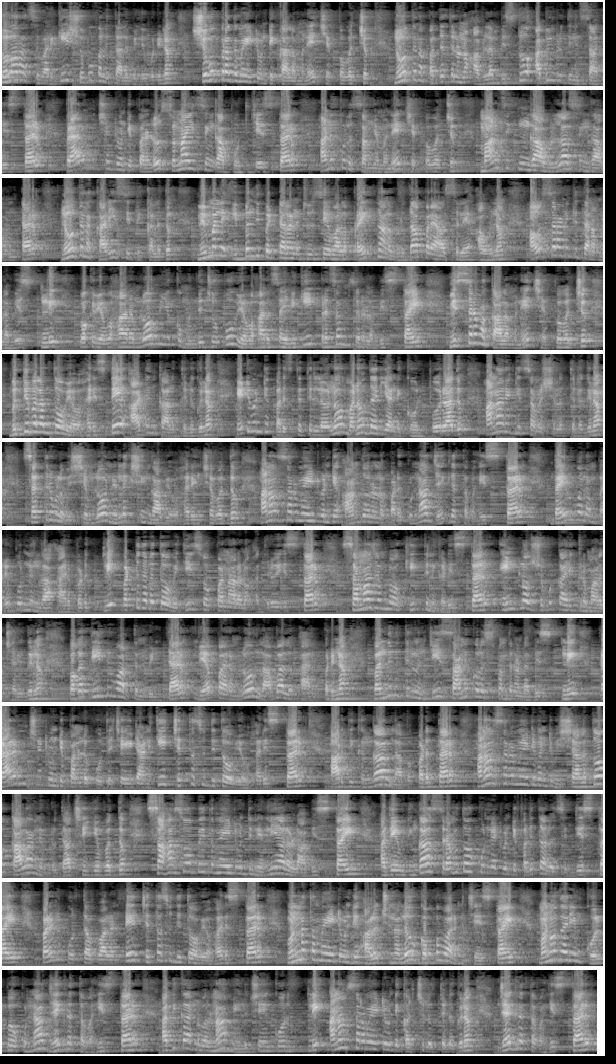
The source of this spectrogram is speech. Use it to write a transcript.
తులారాశి వారికి శుభ ఫలితాలు వెలువడడం శుభప్రదమైనటువంటి కాలమనే చెప్పవచ్చు. నూతన పద్ధతులను అవలంబిస్తూ అభివృద్ధిని సాధిస్తారు. ప్రారంభించినటువంటి పనులు సునాయిసంగా పూర్తి చేస్తారు. అనుకూల సమయం అనే చెప్పవచ్చు. మానసికంగా ఉల్లాసంగా ఉంటారు. నూతన కార్యస్థితి కలదు. మిమ్మల్ని ఇబ్బంది పెట్టాలని చూసే వాళ్ళ ప్రయత్నాలు వృధా ప్రయాసలే అవునం. అవసరానికి ధనం లభిస్తుంది. ఒక వ్యవహారంలో మీ యొక్క ముందు చూపు వ్యవహార శైలికి ప్రశంసలు లభిస్తాయి. మిశ్రమ కాలమనే చెప్పవచ్చు. బుద్ధిబలంతో వ్యవహరిస్తే ఆటంకాలు తొలగున. ఎటువంటి పరిస్థితుల్లోనూ మనోధైర్యాన్ని కోల్పోరాదు. అనారోగ్య సమస్యలు తొలగున. శత్రువుల విషయంలో నిర్లక్ష్యంగా వ్యవహరించవద్దు. అనవసరమైనటువంటి ఆందోళన పడకుండా జాగ్రత్త వహిస్తారు. దైవబలం పరిపూర్ణంగా ఏర్పడుతుంది. పట్టుదలతో విజయ సోపానాలను అధిరోహిస్తారు. సమాజంలో కీర్తిని గడిస్తారు. ఇంట్లో శుభ కార్యక్రమాలు జరుగున. ఒక తీపి వార్తను వింటారు. వ్యాపారంలో లాభాలు ఏర్పడిన. బంధుమిత్రుల నుంచి సానుకూల స్పందన లభిస్తుంది. ప్రారంభించినటువంటి పనులు పూర్తి చేయడానికి చిత్తశుద్ధితో వ్యవహరిస్తారు ఆర్థికంగా లాభపడతారు. అనవసరమైనటువంటి విషయాలతో కాలాన్ని వృధా చేయవద్దు. సాహసోపేతమైనటువంటి నిర్ణయాలు లాభిస్తాయి. అదేవిధంగా శ్రమతో కూడినటువంటి ఫలితాలు సిద్ధిస్తాయి. పనులు పూర్తవ్వాలంటే చిత్తశుద్ధితో వ్యవహరిస్తారు. ఉన్నతమైనటువంటి ఆలోచనలు గొప్పవారిని చేస్తాయి. మనోధైర్యం కోల్పోకుండా జాగ్రత్త వహిస్తారు. అధికారుల వలన మేలు చేకూరుతుంది. అనవసరమైనటువంటి ఖర్చులు తెలుగున జాగ్రత్త వహిస్తారు.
